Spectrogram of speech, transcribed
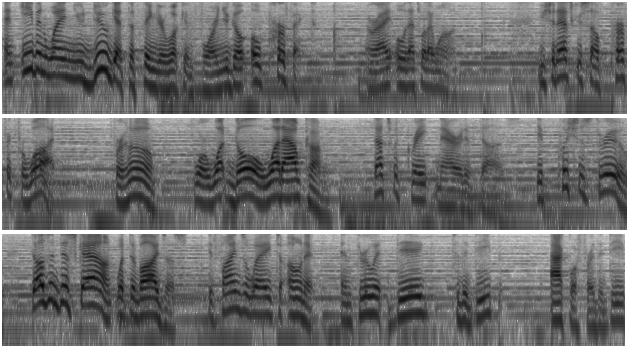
and even when you do get the thing you're looking for and you go, oh, perfect, all right, oh, that's what I want. You should ask yourself, perfect for what? For whom? For what goal? What outcome? That's what great narrative does. It pushes through, doesn't discount what divides us. It finds a way to own it, and through it, dig to the deep aquifer, the deep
